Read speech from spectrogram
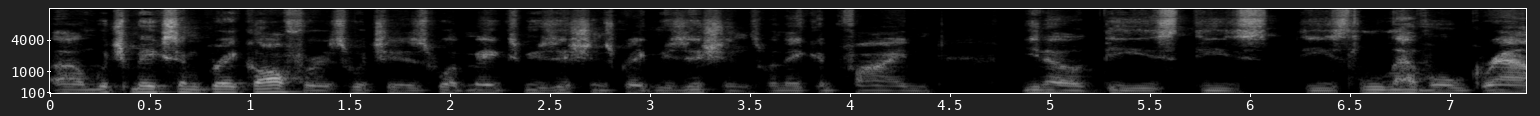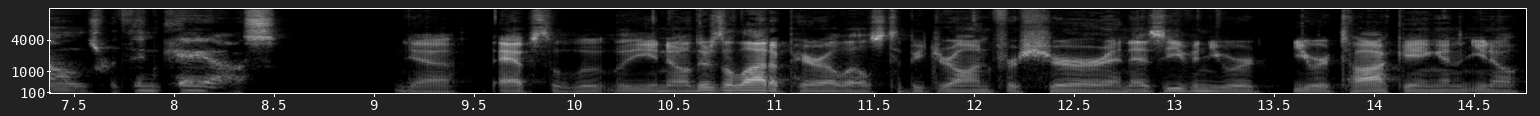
um, which makes them great golfers which is what makes musicians great musicians when they can find you know these these these level grounds within chaos. Yeah, absolutely. You know, there's a lot of parallels to be drawn for sure. And as even you were you were talking, and you know,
